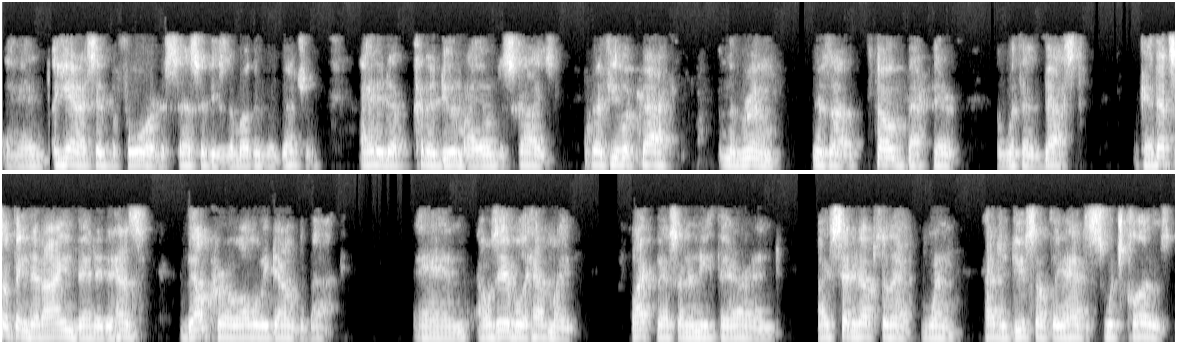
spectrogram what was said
And again, I said before, necessity is the mother of invention. I ended up kind of doing my own disguise. But if you look back in the room, there's a thobe back there with a vest. Okay, that's something that I invented. It has Velcro all the way down the back. And I was able to have my black vest underneath there. And I set it up so that when had to do something, I had to switch clothes.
